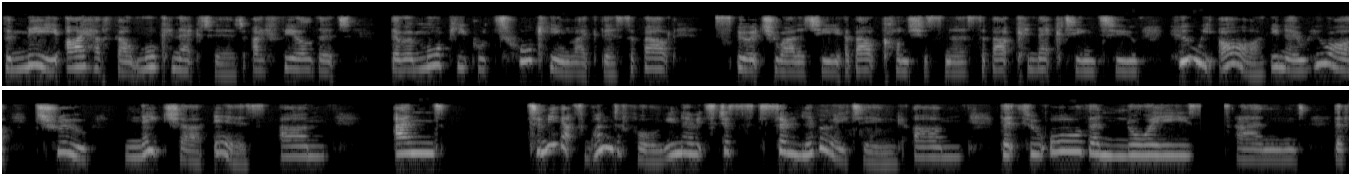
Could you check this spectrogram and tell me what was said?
for me, I have felt more connected. I feel that there are more people talking like this about spirituality, about consciousness, about connecting to who we are, you know, who our true nature is. Um, and to me, that's wonderful. You know, it's just so liberating um, that through all the noise and the,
